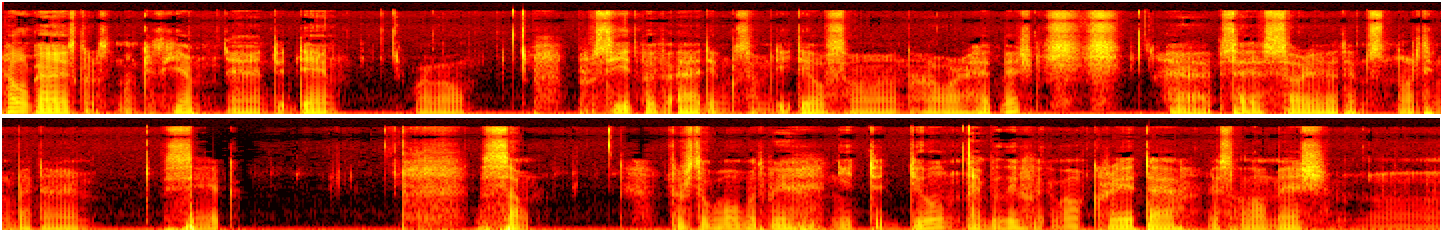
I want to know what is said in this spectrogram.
Hello guys, Monkeys here, and today we will proceed with adding some details on our head mesh. Uh, say sorry that I'm snorting, but I'm sick. So, first of all, what we need to do, I believe we will create a low mesh mm,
